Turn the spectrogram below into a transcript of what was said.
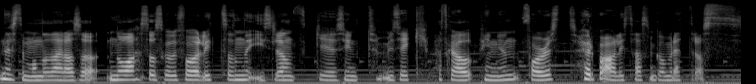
Neste måned der, altså. Nå så skal du få litt sånn islandsk eh, synt musikk. Pascal Pinion Forest. Hør på A-lista som kommer etter oss.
